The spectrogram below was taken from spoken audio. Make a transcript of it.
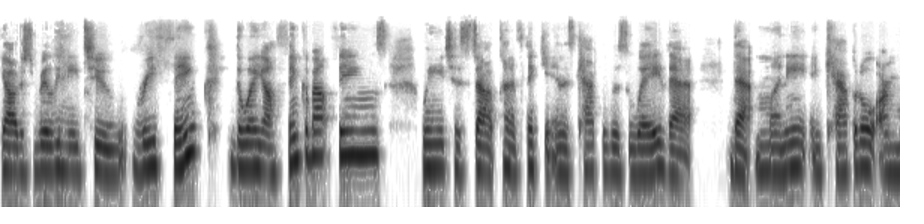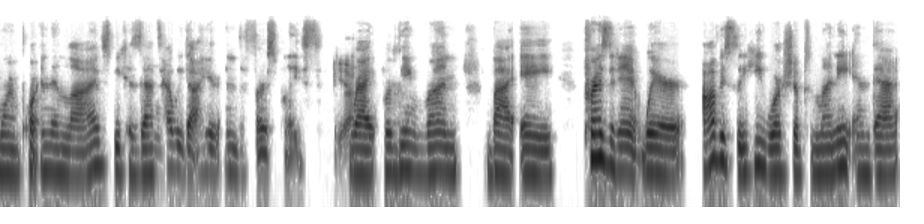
y'all just really need to rethink the way y'all think about things. We need to stop kind of thinking in this capitalist way that that money and capital are more important than lives because that's mm. how we got here in the first place. Yeah. Right? We're being run by a president where obviously he worships money and that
